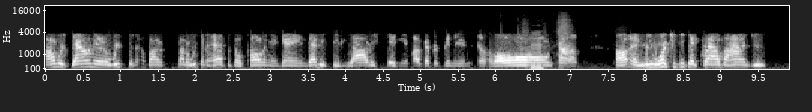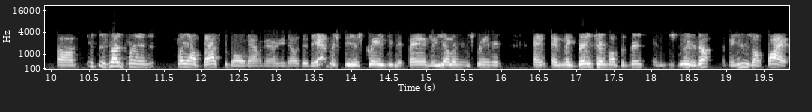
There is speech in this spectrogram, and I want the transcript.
I was down there a week and, about about a week and a half ago calling a game. That is the loudest stadium I've ever been in in a long hmm. time. Uh, and when, once you get that crowd behind you, um, it's, it's like playing playoff basketball down there. You know, the, the atmosphere is crazy. The fans are yelling and screaming. And, and McVeigh came off the bench and just lit it up. I mean, he was on fire.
